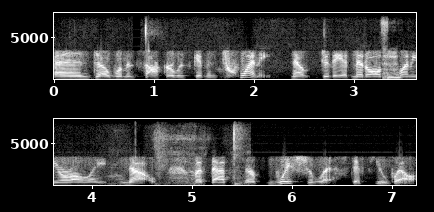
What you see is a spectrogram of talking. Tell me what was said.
and uh, women's soccer was given 20. Now, do they admit all hmm. 20 or all eight? No. But that's their wish list, if you will.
